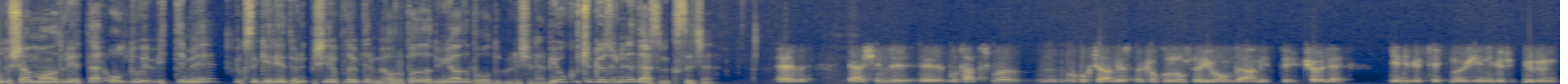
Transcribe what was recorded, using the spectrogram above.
oluşan mağduriyetler oldu ve bitti mi? Yoksa geriye dönük bir şey yapılabilir mi? Avrupa'da da dünyada da oldu böyle şeyler. Bir hukukçu gözüyle ne dersiniz kısaca? Evet. Yani şimdi e, bu tartışma e, hukuk camiasında çok uzun süre yoğun devam etti. Şöyle yeni bir teknoloji, yeni bir ürün,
